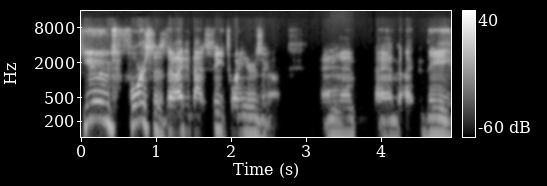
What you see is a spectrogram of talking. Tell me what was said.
huge forces that I did not see 20 years ago. And, and the,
